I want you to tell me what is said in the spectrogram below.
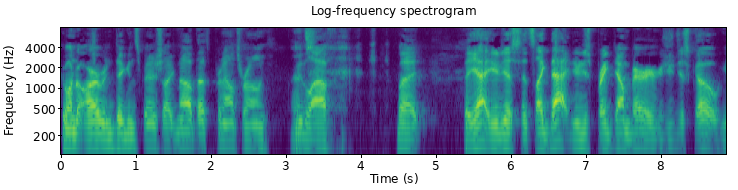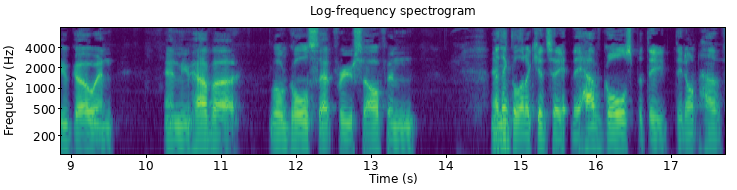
going to Harvard and taking Spanish. Like, no, that's pronounced wrong. We laugh, but but yeah, you just it's like that. You just break down barriers. You just go. You go and and you have a little goal set for yourself and, and I think a lot of kids say they have goals, but they, they don't have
